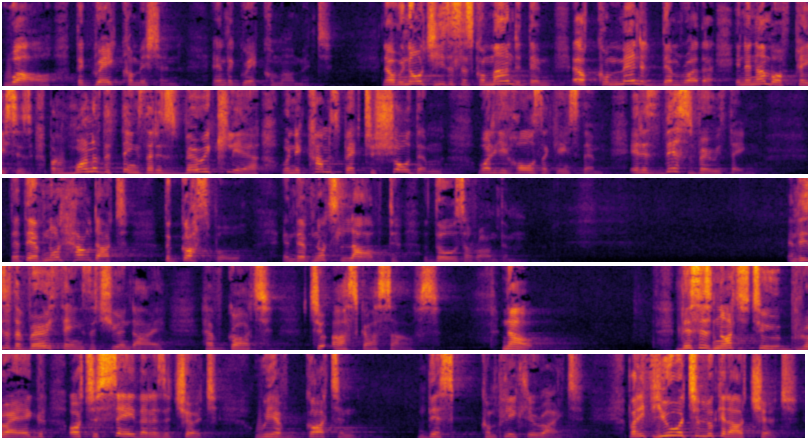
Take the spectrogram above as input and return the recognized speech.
well the Great Commission and the Great Commandment. Now we know Jesus has commanded them, uh, or commanded them rather, in a number of places. But one of the things that is very clear when it comes back to show them what he holds against them, it is this very thing that they have not held out the gospel and they have not loved those around them. And these are the very things that you and I have got to ask ourselves. Now, this is not to brag or to say that as a church we have gotten this completely right. But if you were to look at our church,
